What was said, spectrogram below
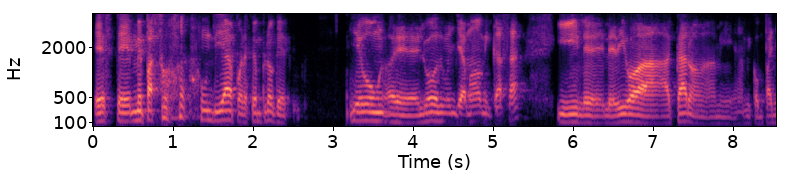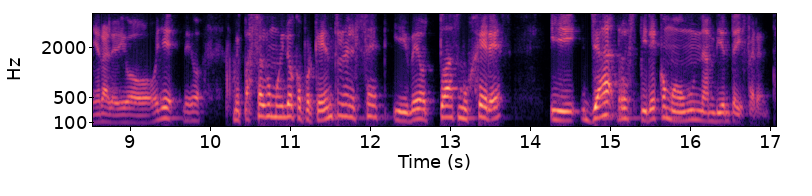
Este, me pasó un día, por ejemplo, que llego eh, luego de un llamado a mi casa y le, le digo a, Caro, a mi, a mi, compañera, le digo, oye, le digo, me pasó algo muy loco porque entro en el set y veo todas mujeres y ya respiré como un ambiente diferente,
